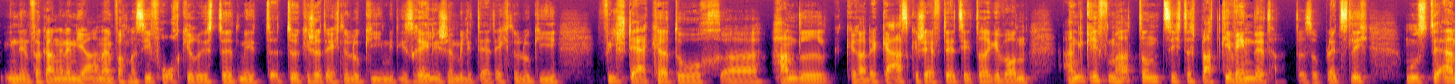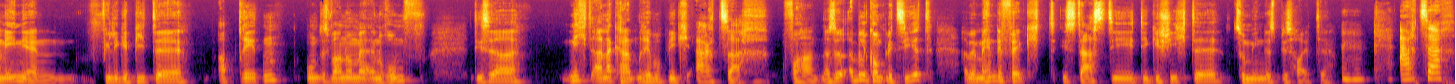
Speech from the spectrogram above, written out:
in den vergangenen Jahren einfach massiv hochgerüstet mit türkischer Technologie, mit israelischer Militärtechnologie, viel stärker durch äh, Handel, gerade Gasgeschäfte etc. geworden, angegriffen hat und sich das Blatt gewendet hat. Also plötzlich musste Armenien viele Gebiete abtreten und es war nur mehr ein Rumpf dieser nicht anerkannten Republik Arzach vorhanden. Also ein bisschen kompliziert, aber im Endeffekt ist das die, die Geschichte zumindest bis heute. Mhm. Arzach,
